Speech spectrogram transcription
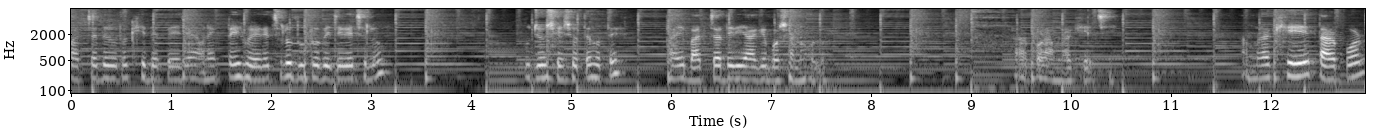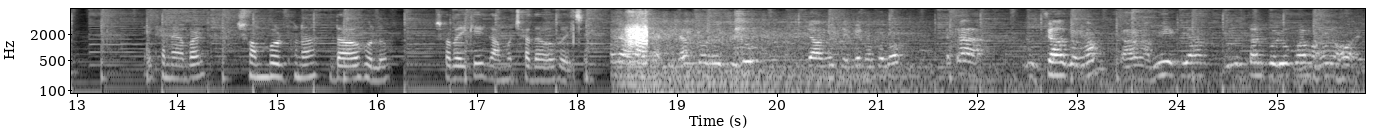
বাচ্চাদেরও তো খিদে পেয়ে যায়, অনেকটাই হয়ে গেছিল, দুটো বেজে গেছিল। পুজো শেষ হতে হতে তাই বাচ্চাদেরই আগে বসানো হলো। তারপর আমরা খেয়েছি। আমরা খেয়ে তারপর এখানে আবার সম্বর্ধনা দেওয়া হলো। সবাইকে গামোছা দেওয়া হয়েছে। উৎসাহ জনাম, কাৰণ আমি এতিয়া অনুষ্ঠান কৰিব পৰা মানুহ নহয়।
